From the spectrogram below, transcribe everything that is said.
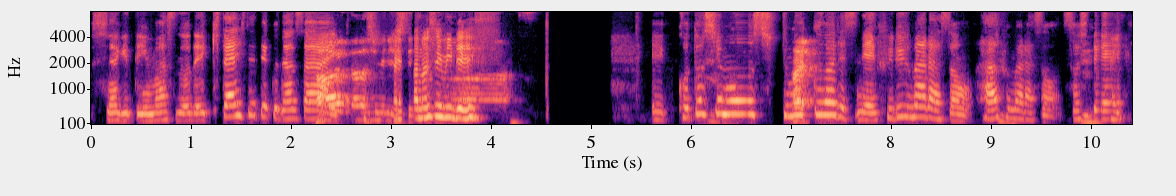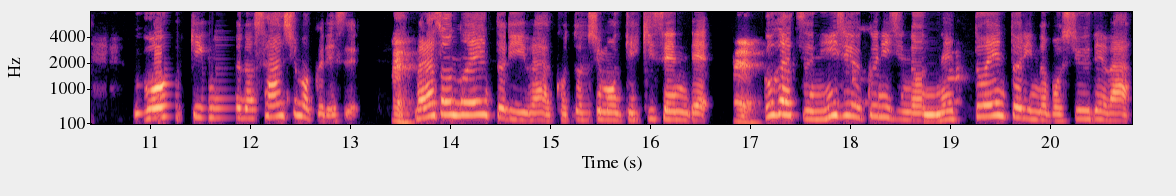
仕上げていますので、期待しててくだーさい。はい、楽し楽しみです。え今年も種目はですね、フルマラソン、ハーフマラソン、そして、ウォーキングの3種目です。ねマラソンのエントリーは今年も激戦で、え5月29日のネットエントリーの募集では、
